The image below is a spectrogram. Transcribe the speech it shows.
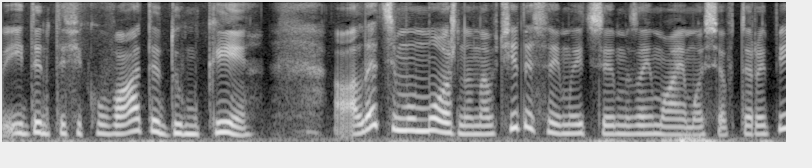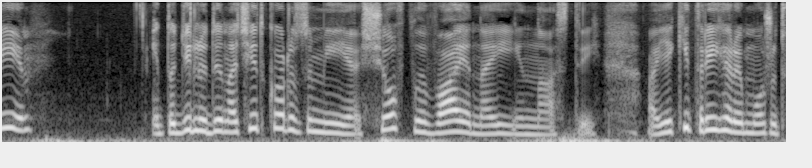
ідентифікувати думки. Але цьому можна навчитися, і ми цим займаємося в терапії. І тоді людина чітко розуміє, що впливає на її настрій, які тригери можуть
